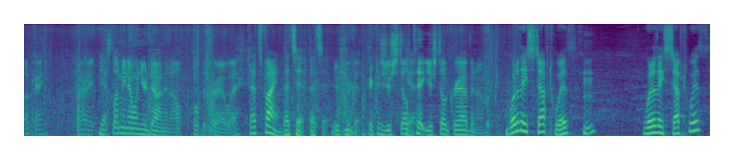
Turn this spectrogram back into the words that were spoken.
oh, okay. All right. Yeah. Just let me know when you're done, and I'll pull the tray away. That's fine. That's it. That's it. You're I'm sure? good. Okay, because you're still Yeah. ta- you're still grabbing them. What are they stuffed with? Hmm? What are they stuffed with?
